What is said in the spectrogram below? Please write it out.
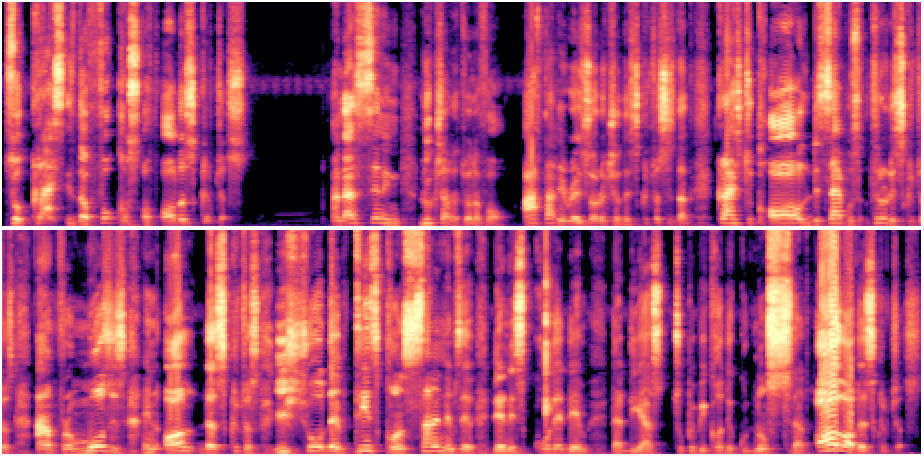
So Christ is the focus of all the scriptures. And that's seen in Luke chapter 24. After the resurrection, the scripture says that Christ took all disciples through the scriptures and from Moses and all the scriptures, he showed them things concerning himself. Then he scolded them that they are stupid because they could not see that all of the scriptures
